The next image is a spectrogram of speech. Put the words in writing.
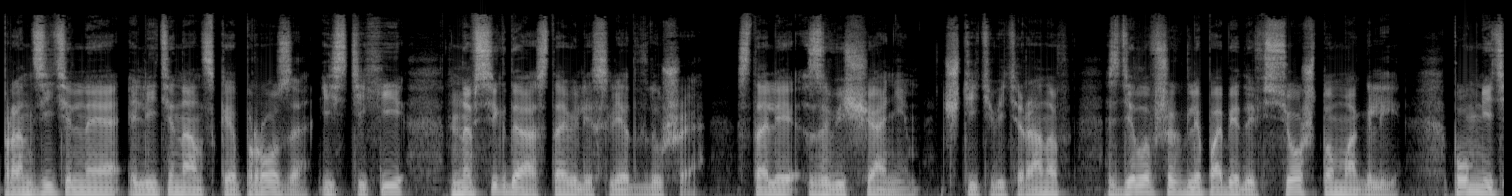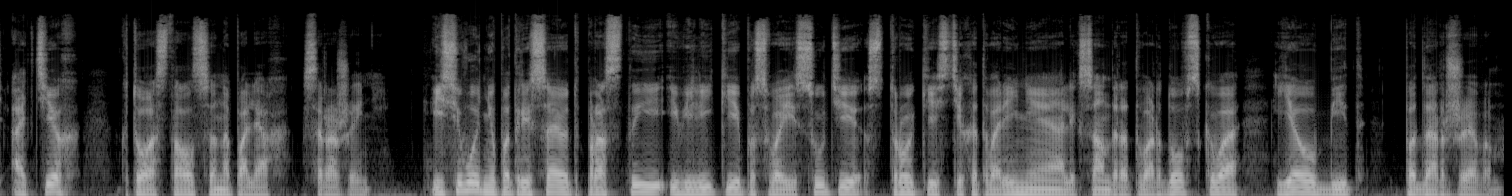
пронзительная лейтенантская проза и стихи навсегда оставили след в душе, стали завещанием чтить ветеранов, сделавших для победы все, что могли, помнить о тех, кто остался на полях сражений. И сегодня потрясают простые и великие по своей сути строки стихотворения Александра Твардовского «Я убит под Оржевом»,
